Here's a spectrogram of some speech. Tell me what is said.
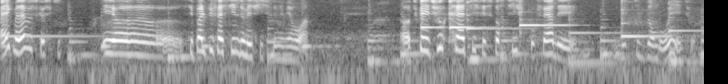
avec Madame Oskowski. Et euh, c'est pas le plus facile de mes fils, le numéro 1. En tout cas, il est toujours créatif et sportif pour faire des, petites embrouilles et tout.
